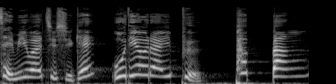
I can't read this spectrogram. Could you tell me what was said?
재미와 지식의 오디오 라이프. 팝빵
